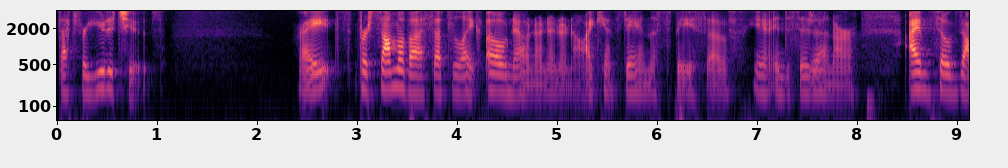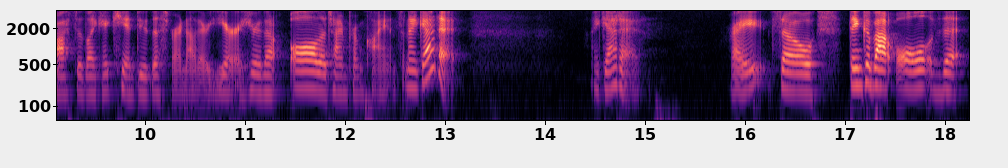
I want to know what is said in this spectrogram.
That's for you to choose right? For some of us, that's like, oh, no, no, no, no, no. I can't stay in this space of, you know, indecision or I'm so exhausted, like I can't do this for another year. I hear that all the time from clients, and I get it. I get it. Right? So think about all of the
